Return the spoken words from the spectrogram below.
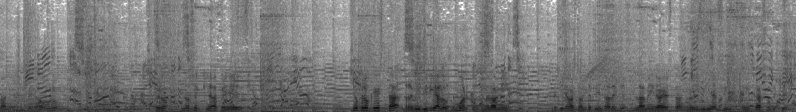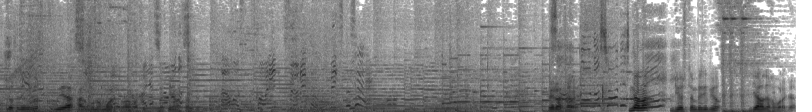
Vale, se pega uno. Pero no sé qué hace. Yo creo que esta reviviría a los muertos, me da a mí. Me tiene bastante pinta de que la mega esta reviviría en caso de que los enemigos hubiera alguno muerto o algo así. Me tiene bastante. Pero a saber. Nada, yo esto en principio ya lo dejo por acá.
